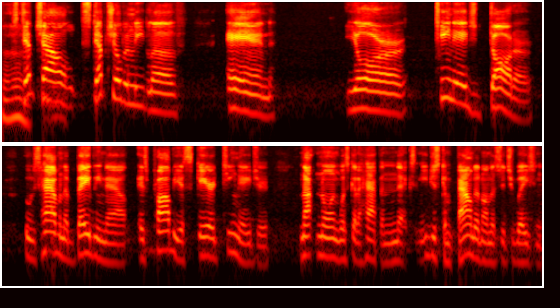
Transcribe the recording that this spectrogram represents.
Mm-hmm. Stepchild, stepchildren need love, and your teenage daughter who's having a baby now is probably a scared teenager, not knowing what's going to happen next. And you just compounded on the situation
